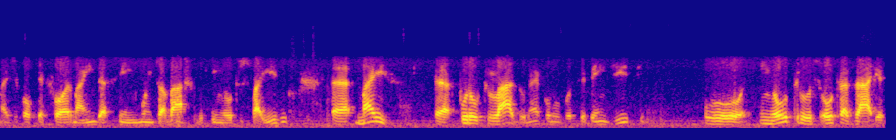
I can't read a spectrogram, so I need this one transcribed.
mas de qualquer forma ainda assim muito abaixo do que em outros países. mas é, por outro lado, né, como você bem disse, o, em outros, outras áreas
